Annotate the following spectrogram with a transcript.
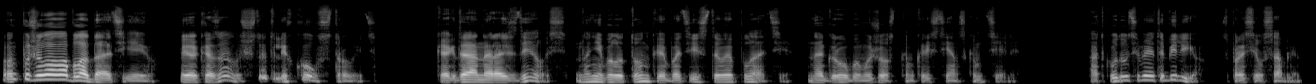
Он пожелал обладать ею, и оказалось, что это легко устроить. Когда она разделась, на ней было тонкое батистовое платье на грубом и жестком крестьянском теле. «Откуда у тебя это белье?» — спросил Саблин.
